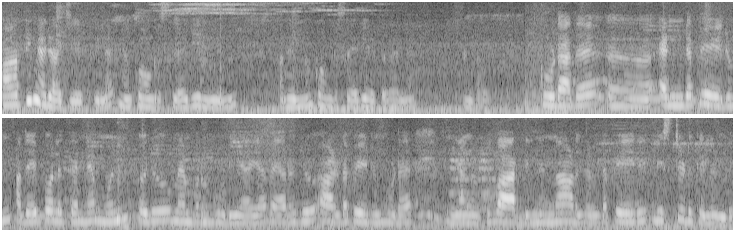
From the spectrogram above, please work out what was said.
പാർട്ടി ഞാൻ രാജിവെക്കില്ല. ഞാൻ കോൺഗ്രസ്സുകാരി എന്നെയാണ് അതെന്നും കോൺഗ്രസ്സുകാരിയായിട്ട് തന്നെ ഉണ്ടാവും. കൂടാതെ എന്റെ പേരും അതേപോലെ തന്നെ മുൻ ഒരു മെമ്പറും കൂടിയായ വേറൊരു ആളുടെ പേരും കൂടെ ഞങ്ങൾക്ക് വാർഡിൽ നിന്ന് ആളുകളുടെ പേര് ലിസ്റ്റ് എടുക്കലുണ്ട്.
